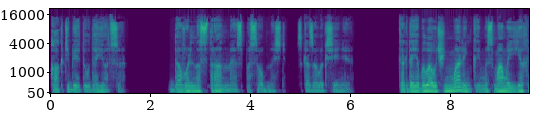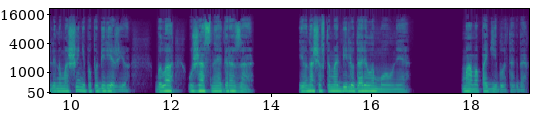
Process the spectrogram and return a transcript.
«Как тебе это удается?» «Довольно странная способность», — сказала Ксения. «Когда я была очень маленькой, мы с мамой ехали на машине по побережью. Была ужасная гроза, и в наш автомобиль ударила молния. Мама погибла тогда».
